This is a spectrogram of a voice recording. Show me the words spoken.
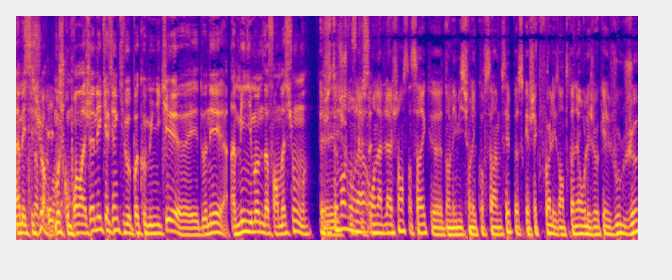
Ah mais c'est sûr, moi je comprendrai jamais quelqu'un qui veut pas communiquer euh, et donner un minimum d'informations. hein. Justement, on, a, on a de la chance. hein, c'est vrai que dans l'émission Les courses RMC, parce qu'à chaque fois, les entraîneurs ou les jockeys jouent le jeu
